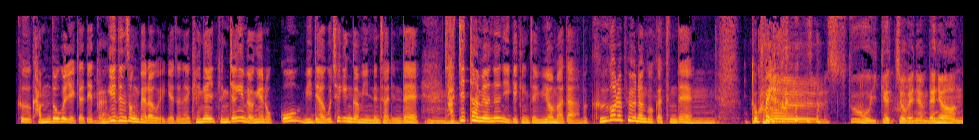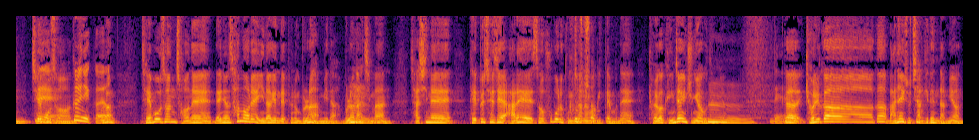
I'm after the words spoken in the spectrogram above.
그 감독을 얘기할 때 독이 네. 든 성배라고 얘기하잖아요. 굉장히 굉장히 명예롭고 위대하고 책임감이 있는 자리인데 음. 자칫하면은 이게 굉장히 위험하다. 막 그거를 표현한 것 같은데 음, 그럴 수도 있겠죠. 왜냐하면 내년 재보선. 네, 그러니까요. 재보선 전에 내년 3월에 이낙연 대표는 물러납니다. 물러나지만 자신의 대표 체제 아래에서 후보를 공천하는 음. 그렇죠. 거기 때문에 결과 굉장히 중요하거든요. 음, 네. 그러니까 결과가 만약에 좋지 않게 된다면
